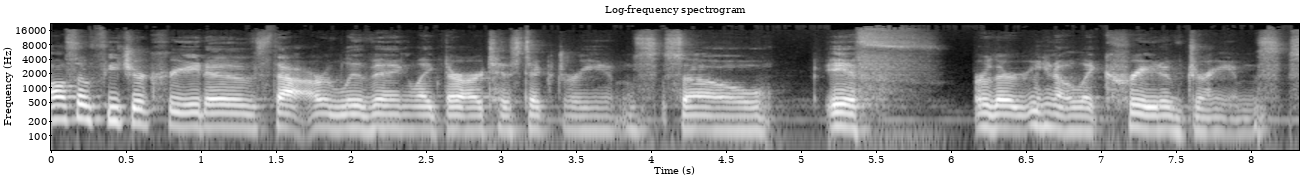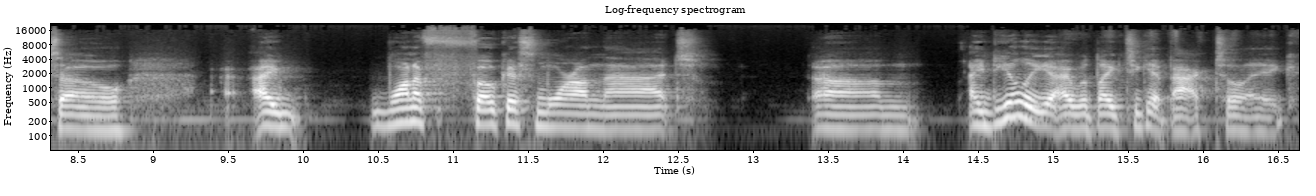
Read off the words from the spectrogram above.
also feature creatives that are living like their artistic dreams. So if, or their, you know, like creative dreams. So I want to focus more on that. Um, ideally, I would like to get back to like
